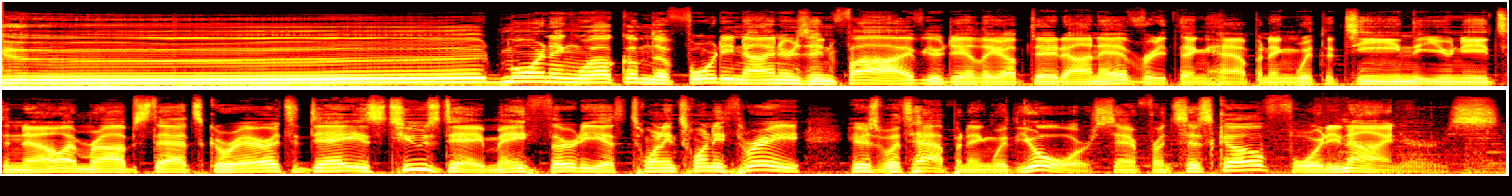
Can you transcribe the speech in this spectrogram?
Good morning. Welcome to 49ers in 5, your daily update on everything happening with the team that you need to know. I'm Rob Stats Guerrera. Today is Tuesday, May 30th, 2023. Here's what's happening with your San Francisco 49ers.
